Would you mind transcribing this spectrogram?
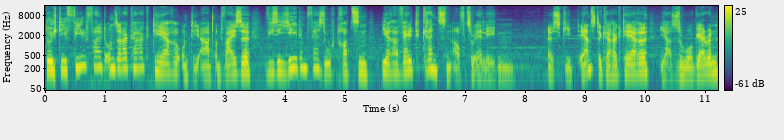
durch die Vielfalt unserer Charaktere und die Art und Weise, wie sie jedem Versuch trotzen, ihrer Welt Grenzen aufzuerlegen. Es gibt ernste Charaktere, Yasuo Garen,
